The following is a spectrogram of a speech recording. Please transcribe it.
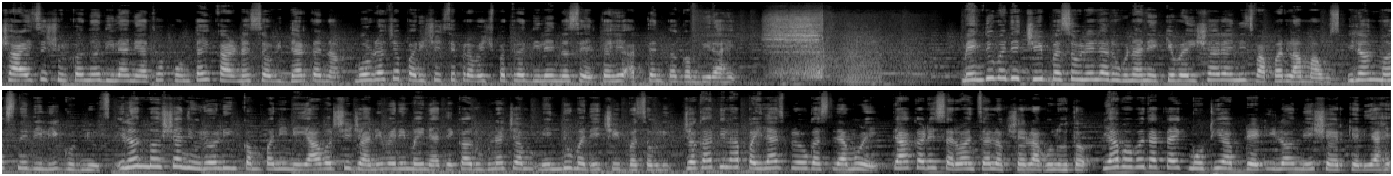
शाळेचे शुल्क न दिल्याने अथवा कोणत्याही कारणास्तव विद्यार्थ्यांना बोर्डाच्या परीक्षेचे प्रवेशपत्र दिले नसेल तर हे अत्यंत गंभीर आहे. मेंदूमध्ये चिप बसवलेल्या रुग्णाने केवळ इशाऱ्यांनीच वापरला माऊस. इलॉन मस्कने दिली गुड न्यूज. इलॉन मस्कच्या न्यूरोलिंक कंपनीने यावर्षी जानेवारी महिन्यात एका रुग्णाच्या मेंदूमध्ये चिप बसवली. जगातील हा पहिलाच प्रयोग असल्यामुळे त्याकडे सर्वांचं लक्ष लागून होतं. याबाबत आता एक मोठी अपडेट इलॉनने शेअर केली आहे.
